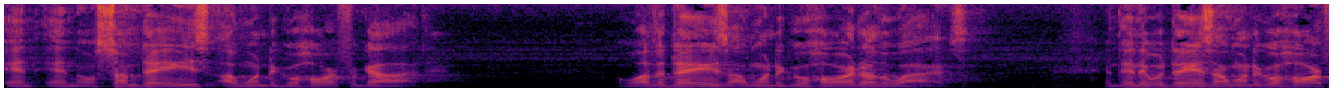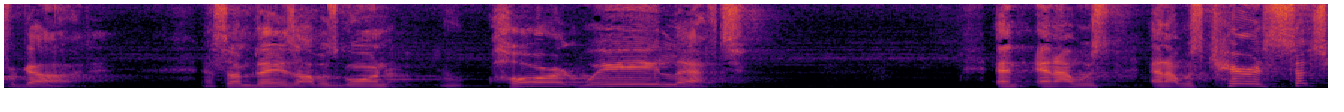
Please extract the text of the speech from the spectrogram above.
And and on some days I wanted to go hard for God. On other days I wanted to go hard otherwise. And then there were days I wanted to go hard for God. And some days I was going hard way left. And, and, I was, and I was carrying such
